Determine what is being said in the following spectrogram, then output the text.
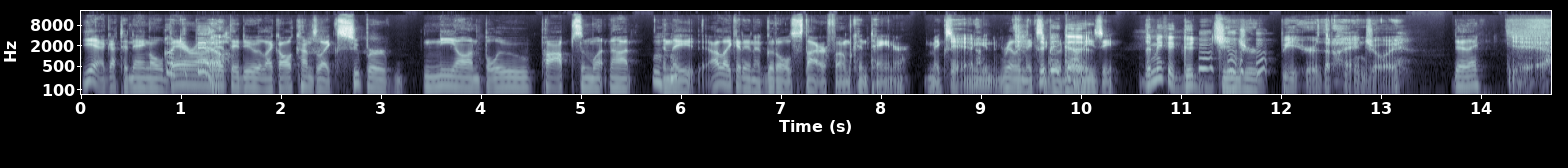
Yeah, got the dang old Got bear on it. They do like all kinds of like super neon blue pops and whatnot. Mhm. And they, I like it in a good old styrofoam container. Makes Yeah. it really makes They it go down a- easy. They make a good ginger beer that I enjoy. Do they? Yeah.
